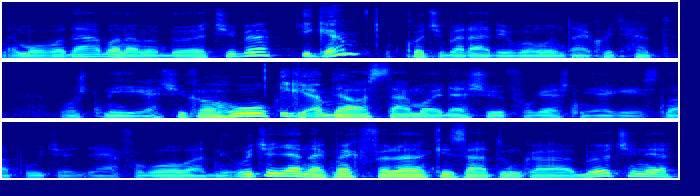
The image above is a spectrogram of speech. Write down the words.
nem óvodába, nem a bölcsibe, Igen? kocsiba rádióban mondták, hogy hát most még esik a hó, Igen. de aztán majd eső fog esni egész nap, úgyhogy el fog olvadni. Úgyhogy ennek megfelelően kiszálltunk a bölcsinél,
